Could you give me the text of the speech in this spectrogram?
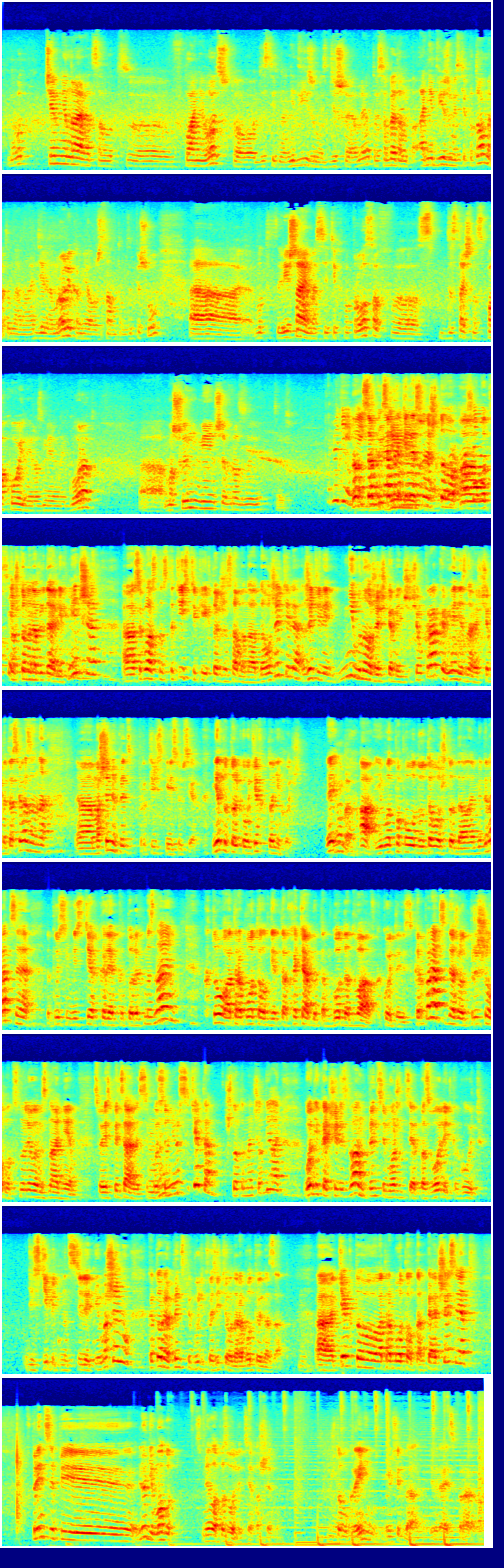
Ну вот чем мне нравится вот, э, в плане Лодз, что действительно недвижимость дешевле. То есть об этом, о недвижимости потом, это, наверное, отдельным роликом я уже сам там запишу. А, вот решаемость этих вопросов, э, достаточно спокойный, размеренный город, машин меньше в разы. То есть, Людей Ну, меньше, самое, людей самое интересное, что а, вот всех то, что мы наблюдаем, их меньше. А, Согласно статистике, их также само на одного жителя. Жителей немножечко меньше, чем в Кракове. Я не знаю, с чем это связано. А, Машины, в принципе, практически есть у всех. Нету только у тех, кто не хочет. Э, Ну да. А, и вот по поводу того, что дала миграция, допустим, из тех коллег, которых мы знаем, кто отработал где-то хотя бы там года два в какой-то из корпораций, даже вот пришел вот с нулевым знанием своей специальности Мгм. после университета, что-то начал делать, годика через два он, в принципе, может себе позволить какую-то 10-15-летнюю машину, которая, в принципе, будет возить его на работу и назад. Мгм. А, те, кто отработал там 5-6 лет, в принципе, люди могут смело позволить себе машину. Что в Украине не всегда является правилом.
